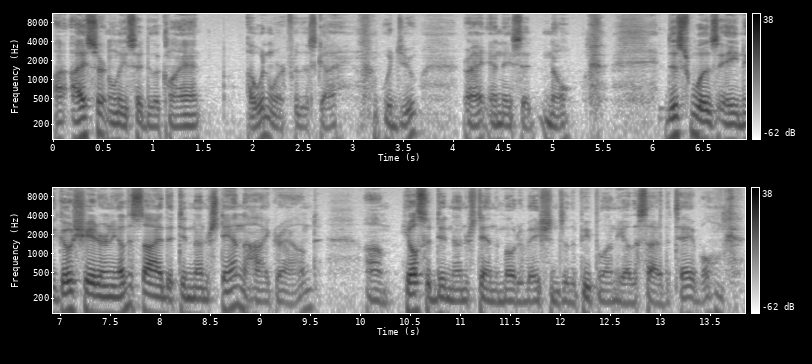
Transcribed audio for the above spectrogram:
I, I, certainly said to the client, I wouldn't work for this guy, would you? Right? And they said, no. this was a negotiator on the other side that didn't understand the high ground. Um, he also didn't understand the motivations of the people on the other side of the table.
